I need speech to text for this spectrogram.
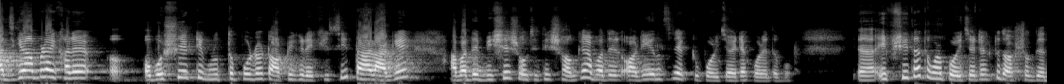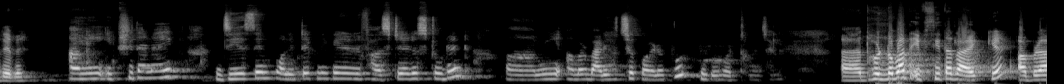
আজকে আমরা এখানে অবশ্যই একটি গুরুত্বপূর্ণ টপিক রেখেছি। তার আগে আমাদের বিশেষ অতিথির সঙ্গে আমাদের অডিয়েন্সের একটু পরিচয়টা করে দেবো। ইপসিতা তোমার পরিচয়টা একটু দর্শকদের দেবে। আমি ইপসিতা নাইক জিএসএম পলিটেকনিকের ফার্স্ট ইয়ারের স্টুডেন্ট আমি আমার বাড়ি হচ্ছে কয়রাপুর পূর্ব বর্ধমান জেলা। ধন্যবাদ ইপসিতা নায়ককে। আমরা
